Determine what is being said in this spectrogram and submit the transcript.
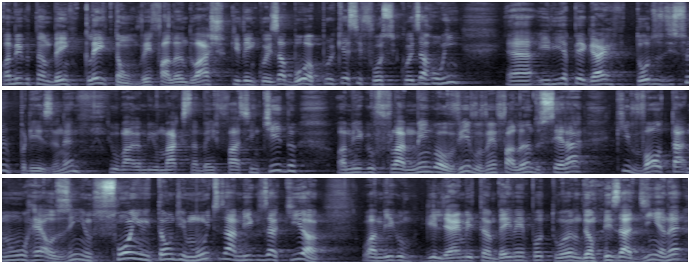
o amigo também, Clayton, vem falando, acho que vem coisa boa, porque se fosse coisa ruim, é, iria pegar todos de surpresa, né? O amigo Max também faz sentido. O amigo Flamengo ao vivo vem falando, será que volta no realzinho? Sonho então de muitos amigos aqui, ó. O amigo Guilherme também vem pontuando, deu uma risadinha, né?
